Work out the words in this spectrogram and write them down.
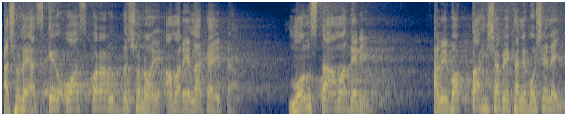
আসলে আজকে ওয়াজ করার উদ্দেশ্য নয়, আমার এলাকা এটা। মঞ্চটা আমাদেরই। আমি বক্তা হিসাবে এখানে বসে নেই।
